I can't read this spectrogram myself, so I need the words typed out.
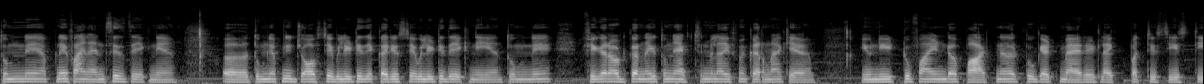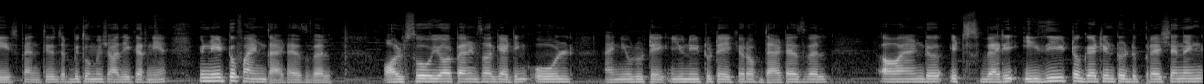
तुमने अपने फाइनेंसिस देखने हैं तुमने अपनी जॉब स्टेबिलिटी करियर स्टेबिलिटी देखनी है, तुमने फिगर आउट करना है कि तुमने एक्चुअल में लाइफ में करना क्या है। You need to find a partner to get married like पच्चीस, तीस तीस, पैंतीस, जब भी तुम्हें शादी करनी है you need to find that as well also your parents are getting old and you to take you need to take care of that as well and it's very easy to get into depression and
